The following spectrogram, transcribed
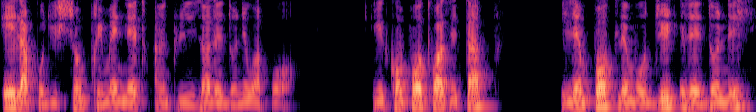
et la production primaire nette en utilisant les données WAPOR. Il comporte trois étapes. Il importe les modules et les données.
